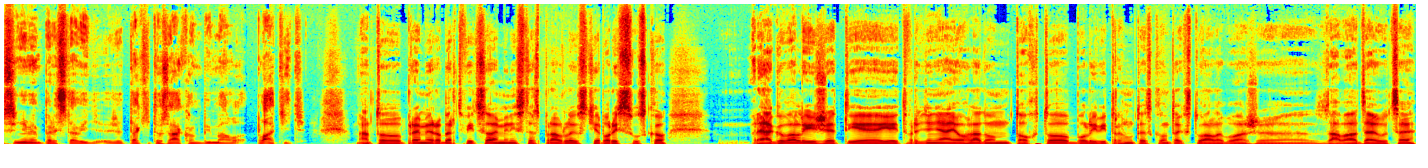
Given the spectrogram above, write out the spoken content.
si neviem predstaviť, že takýto zákon by mal platiť. Na to premiér Robert Fico aj minister spravodlivosti Boris Susko reagovali, že tie jej tvrdenia aj ohľadom tohto boli vytrhnuté z kontextu alebo až e, zavádzajúce.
